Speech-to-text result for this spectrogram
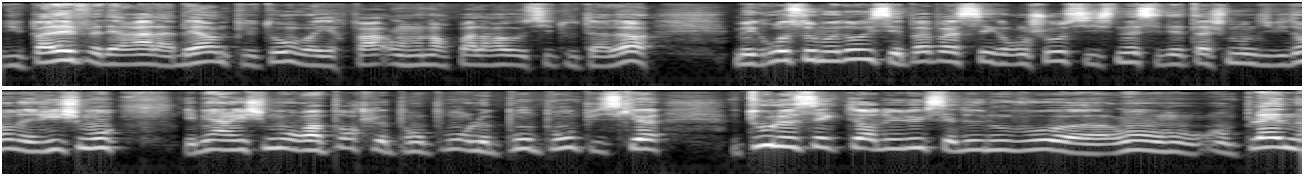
du Palais fédéral à Berne, plutôt, on, va y on en reparlera aussi tout à l'heure. Mais grosso modo, il s'est pas passé grand-chose, si ce n'est ces détachements de dividendes. Et Richemont, eh bien Richemont remporte le pompon, le pompon, puisque tout le secteur du luxe est de nouveau en, en pleine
